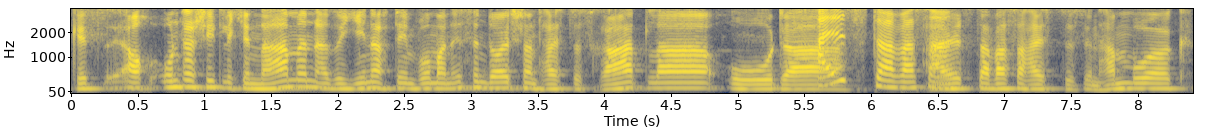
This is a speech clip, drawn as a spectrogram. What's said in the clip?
Gibt auch unterschiedliche Namen, also je nachdem, wo man ist in Deutschland, heißt es Radler oder Alsterwasser. Alsterwasser heißt es in Hamburg.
